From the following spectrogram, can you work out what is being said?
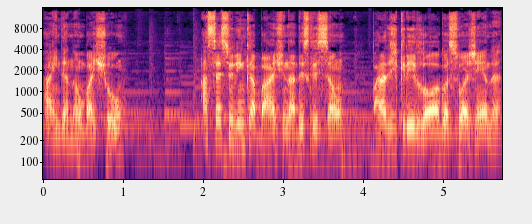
Ainda não baixou? Acesse o link abaixo na descrição para adquirir logo a sua agenda.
